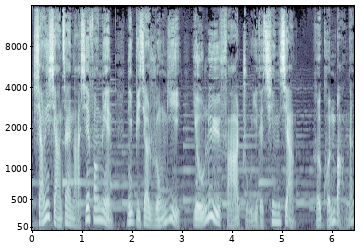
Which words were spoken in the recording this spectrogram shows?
想一想，在哪些方面你比较容易有律法主义的倾向和捆绑呢？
